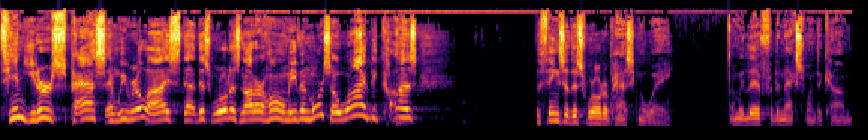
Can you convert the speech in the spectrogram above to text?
10 years pass and we realize that this world is not our home, even more so. Why? Because the things of this world are passing away and we live for the next one to come.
